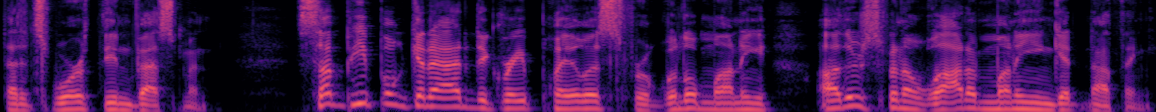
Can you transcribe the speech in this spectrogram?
that it's worth the investment. Some people get added to great playlists for little money, others spend a lot of money and get nothing.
